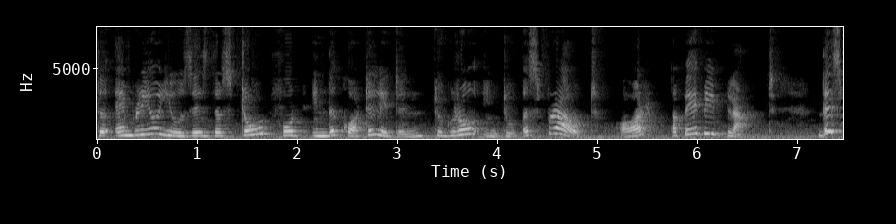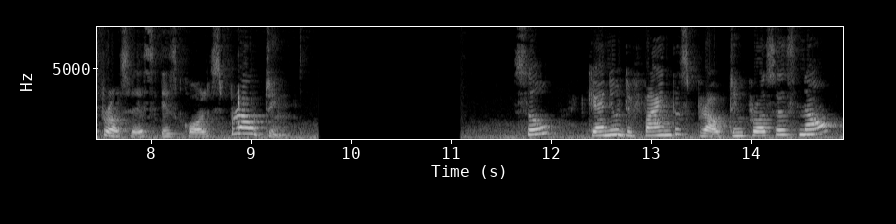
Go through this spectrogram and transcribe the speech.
the embryo uses the stored food in the cotyledon to grow into a sprout or a baby plant. This process is called sprouting. So, can you define the sprouting process now?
